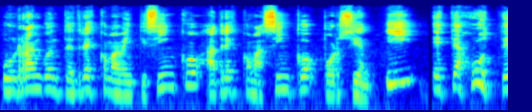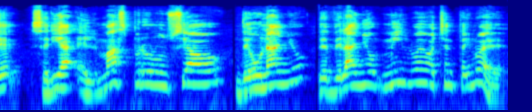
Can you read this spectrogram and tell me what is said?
un rango entre 3,25 a 3,5%. Y este ajuste sería el más pronunciado de un año desde el año 1989.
